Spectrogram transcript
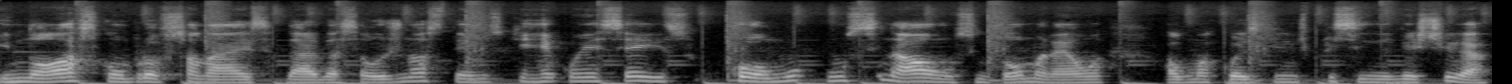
E nós, como profissionais da área da saúde, nós temos que reconhecer isso como um sinal, um sintoma, né? Uma, alguma coisa que a gente precisa investigar.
